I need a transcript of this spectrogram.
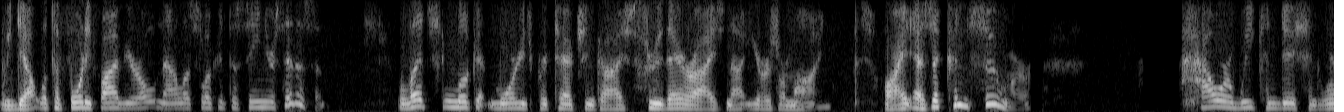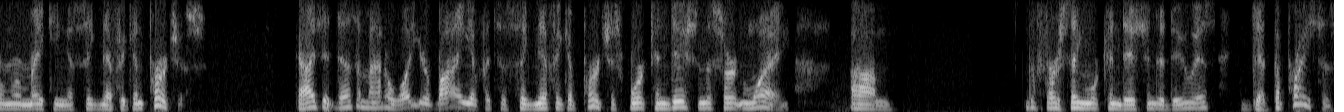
we dealt with the 45-year-old. Now let's look at the senior citizen. Let's look at mortgage protection, guys, through their eyes, not yours or mine. All right, as a consumer, how are we conditioned when we're making a significant purchase? Guys, it doesn't matter what you're buying if it's a significant purchase. We're conditioned a certain way. Um, the first thing we're conditioned to do is get the prices.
